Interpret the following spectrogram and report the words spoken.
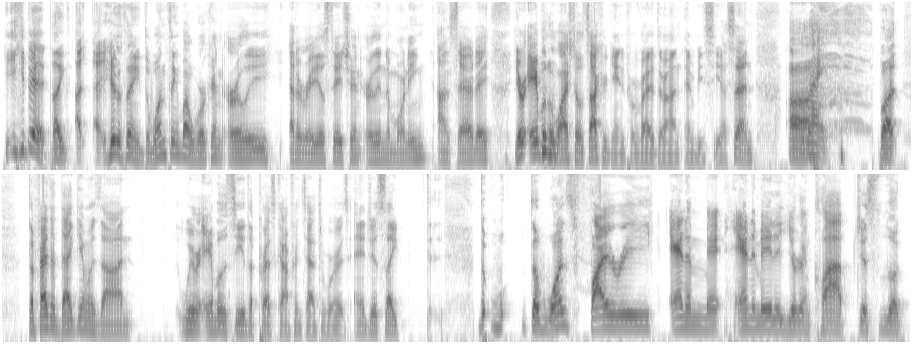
He, he did. Like, I, I, here's the thing: the one thing about working early at a radio station early in the morning on Saturday, you're able to watch those soccer games provided they're on NBCSN. Uh, Right. But the fact that that game was on, we were able to see the press conference afterwards, and it just like th- the the once fiery anima- animated Jurgen Klopp just looked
